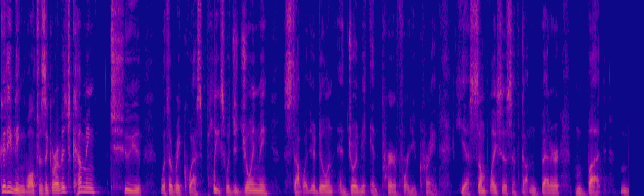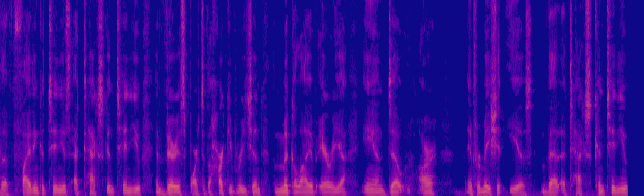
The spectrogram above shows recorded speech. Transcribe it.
Good evening, Walter Zygarewicz, coming to you with a request. Please, would you join me? Stop what you're doing and join me in prayer for Ukraine. Yes, some places have gotten better, but the fighting continues, attacks continue in various parts of the Kharkiv region, the Mykolaiv area, and uh, our information is that attacks continue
